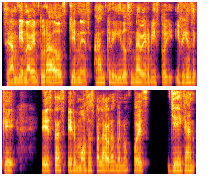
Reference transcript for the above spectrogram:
Sean bienaventurados quienes han creído sin haber visto. Y, fíjense que estas hermosas palabras, bueno, pues llegan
